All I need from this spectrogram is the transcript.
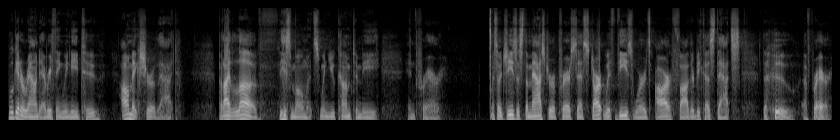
we'll get around to everything we need to. I'll make sure of that. But I love these moments when you come to me in prayer. And so Jesus, the master of prayer, says, start with these words, Our Father, because that's the who of prayer.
